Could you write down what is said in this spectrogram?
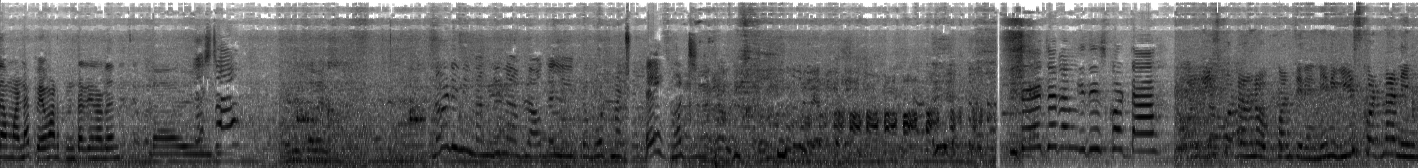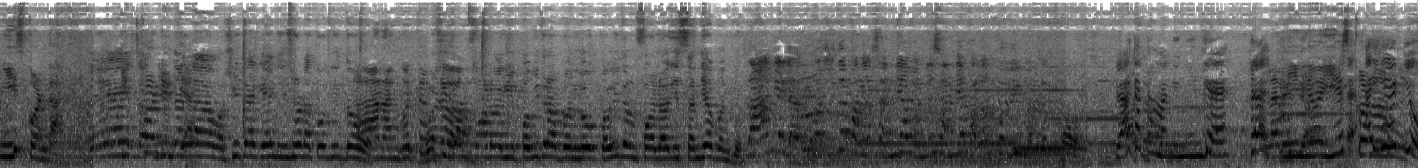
ನಮ್ಮ ಅಣ್ಣ ಪೇ ಮಾಡ್ತೀನಿ ತಡಿ ನೋಡೋಣ. ನೋಡಿ ನಿಮ್ಮ ಅಂಗಡಿನ ಬ್ಲಾಗ್ ಅಲ್ಲಿ ಪ್ರಮೋಟ್ ನಮ್ಗೆ ಈಸ್ಕೊಟ್ಟಂದ್ರೆ ಒಪ್ಕೊಂತೀನಿ. ನಿನಗೆ ಈಸ್ಕೊಟ್ನ ನೀನ್ ಈಸ್ಕೊಂಡ. ವರ್ಷಿತಾಗೆ ಈಸ್ಕೊಡಕ್ ಹೋಗಿದ್ದು. ವರ್ಷಿತನ್ ಫಾಲೋ ಆಗಿ ಪವಿತ್ರ ಬಂದು ಪವಿತ್ರನ್ ಫಾಲೋ ಆಗಿ ಸಂಧ್ಯಾ ಬಂದು ಸಂಧ್ಯಾ ಬಂದು. ಸಂಧ್ಯಾ ಯಾಕತ್ತಮ್ಮ ನಿನ್ ಹಿಂಗೆ ಅಲ್ಲ, ನೀನು ಈಸ್ಕೊಡು.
